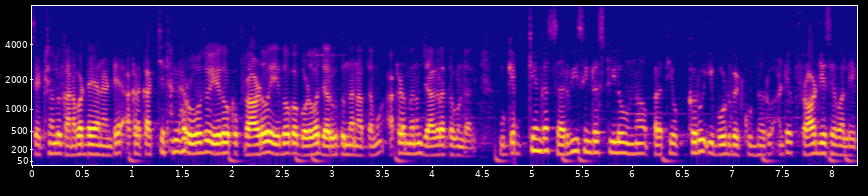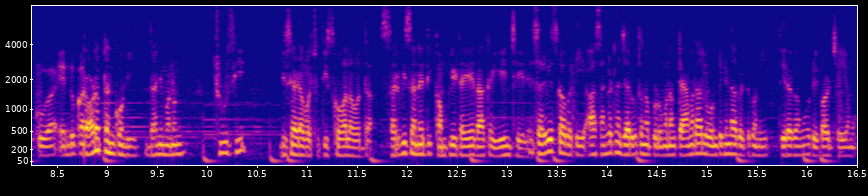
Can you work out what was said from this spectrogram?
సెక్షన్లు కనబడ్డాయనంటే అక్కడ ఖచ్చితంగా రోజు ఏదో ఒక ఫ్రాడో ఏదో ఒక గొడవ జరుగుతుందని అర్థం అక్కడ మనం జాగ్రత్తగా ఉండాలి. ముఖ్య- ముఖ్యంగా సర్వీస్ ఇండస్ట్రీలో ఉన్న ప్రతి ఒక్కరూ ఈ బోర్డు పెట్టుకుంటున్నారు. అంటే ఫ్రాడ్ చేసే వాళ్ళు ఎక్కువగా. ఎందుకు ప్రోడక్ట్ అనుకోండి దాన్ని మనం చూసి డిసైడ్ అవ్వచ్చు తీసుకోవాలా వద్దా? సర్వీస్ అనేది కంప్లీట్ అయ్యేదాకా ఏం చేయలేదు సర్వీస్ కాబట్టి ఆ సంఘటన జరుగుతున్నప్పుడు మనం కెమెరాలు ఒంటి నిండా పెట్టుకొని తిరగము రికార్డ్ చేయము.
